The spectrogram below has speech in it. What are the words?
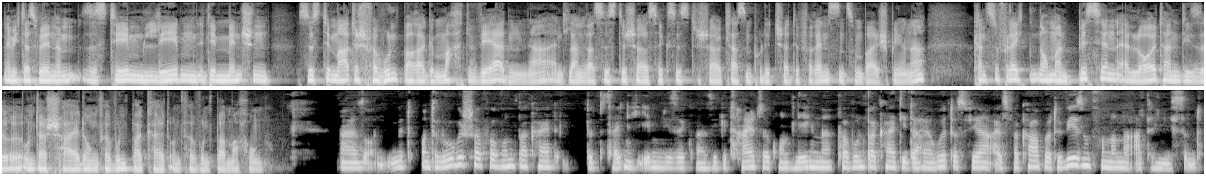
nämlich dass wir in einem System leben, in dem Menschen systematisch verwundbarer gemacht werden, ja, entlang rassistischer, sexistischer, klassenpolitischer Differenzen zum Beispiel. Ne? Kannst du vielleicht noch mal ein bisschen erläutern, diese Unterscheidung Verwundbarkeit und Verwundbarmachung? Also mit ontologischer Verwundbarkeit bezeichne ich eben diese quasi geteilte, grundlegende Verwundbarkeit, die daher rührt, dass wir als verkörperte Wesen voneinander abhängig sind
